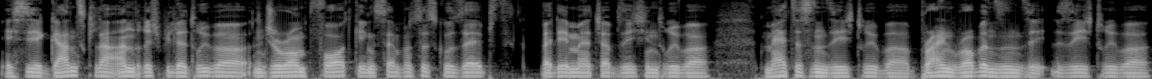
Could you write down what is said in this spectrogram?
Ich sehe ganz klar andere Spieler drüber. Jerome Ford gegen San Francisco selbst. Bei dem Matchup sehe ich ihn drüber. Madison sehe ich drüber. Brian Robinson sehe seh ich drüber.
